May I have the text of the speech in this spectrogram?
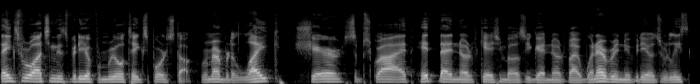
thanks for watching this video from Real Take Sports Talk. Remember to like, share, subscribe, hit that notification bell so you get notified whenever a new video is released.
